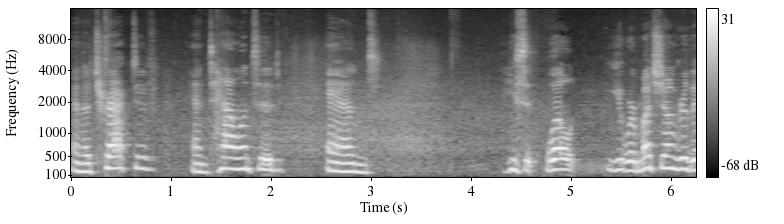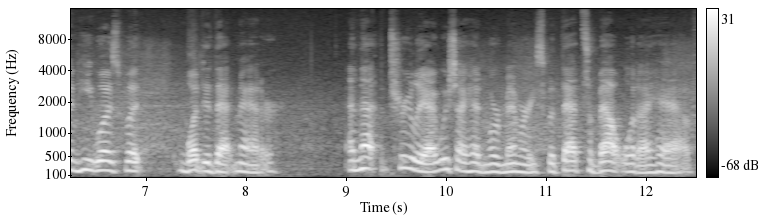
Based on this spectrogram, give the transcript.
and attractive and talented. And he said, Well, you were much younger than he was, but what did that matter? And that truly, I wish I had more memories, but that's about what I have.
